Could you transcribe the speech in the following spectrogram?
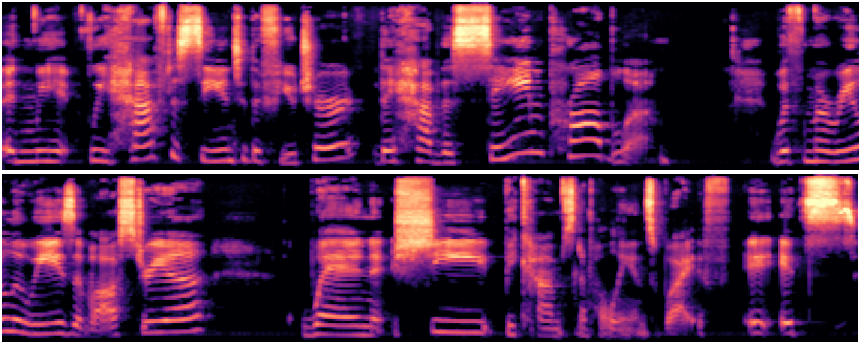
And we we have to see into the future, they have the same problem with Marie Louise of Austria when she becomes Napoleon's wife. It, it's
